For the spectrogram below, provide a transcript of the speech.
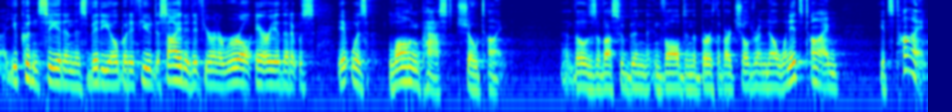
Uh, you couldn't see it in this video, but if you decided, if you're in a rural area, that it was, it was long past showtime, those of us who've been involved in the birth of our children know when it's time, it's time.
